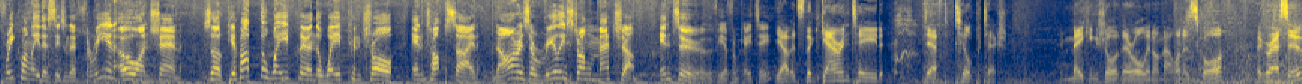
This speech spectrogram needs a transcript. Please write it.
frequently this season. They're 3-0 on Shen. So give up the wave clear and the wave control in topside. Nara is a really strong matchup into move here from KT. Yep, it's the guaranteed deft tilt protection. Making sure that they're all in on that one as score. Aggressive.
